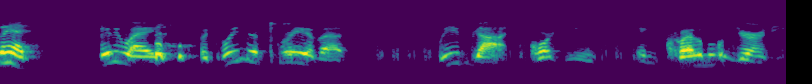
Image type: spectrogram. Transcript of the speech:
Go ahead. Anyway, between the three of us, we've got Corky's incredible journey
